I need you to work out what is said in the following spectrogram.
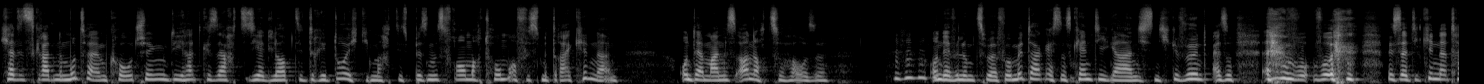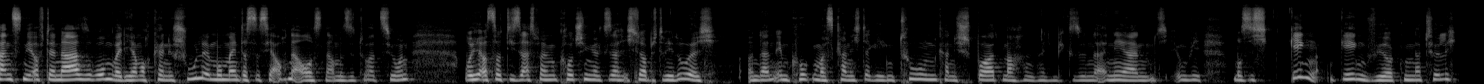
Ich hatte jetzt gerade eine Mutter im Coaching, die hat gesagt, sie glaubt, sie dreht durch. Die macht, die Businessfrau macht Homeoffice mit drei Kindern. Und der Mann ist auch noch zu Hause. Und er will um 12 Uhr Mittagessen, das kennt die gar nicht, ist nicht gewöhnt. Also, äh, wo, wo ist halt, die Kinder tanzen die auf der Nase rum, weil die haben auch keine Schule im Moment. Das ist ja auch eine Ausnahmesituation. Wo ich auch so, die saß beim Coaching und hat gesagt, ich glaube, ich drehe durch und dann eben gucken, was kann ich dagegen tun? Kann ich Sport machen? Kann ich mich gesünder ernähren? Ich, irgendwie muss ich gegen, gegenwirken natürlich.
